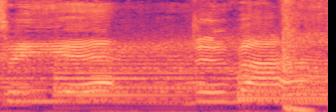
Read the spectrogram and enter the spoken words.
to yet divine.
